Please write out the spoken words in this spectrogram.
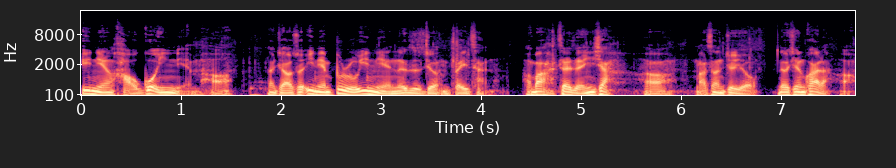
一年好过一年嘛，哈。那假如说一年不如一年的日子就很悲惨了，好吧？再忍一下啊，马上就有六千块了啊！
